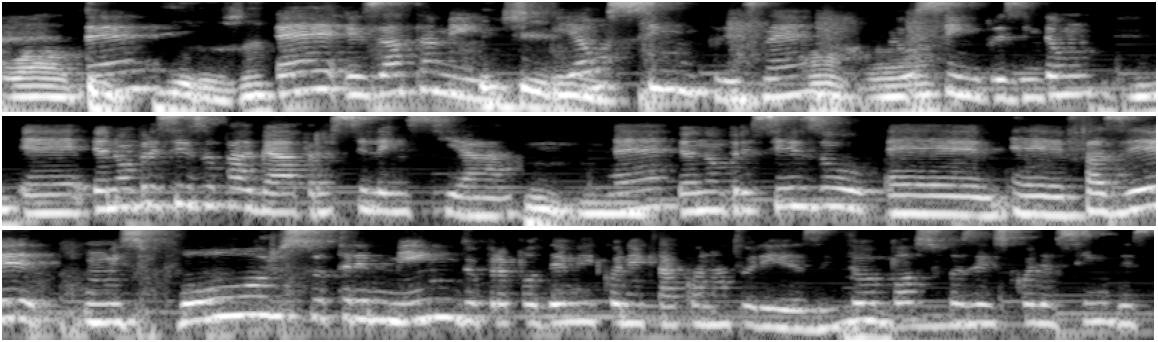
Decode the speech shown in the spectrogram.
Uau, né? Temperos, né? É, exatamente. E é o simples, né? Uhum. É o simples. Então, uhum. é, eu não preciso pagar para silenciar vivenciar, uhum. né? Eu não preciso é, é, fazer um esforço tremendo para poder me conectar com a natureza. Então uhum. eu posso fazer escolha simples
